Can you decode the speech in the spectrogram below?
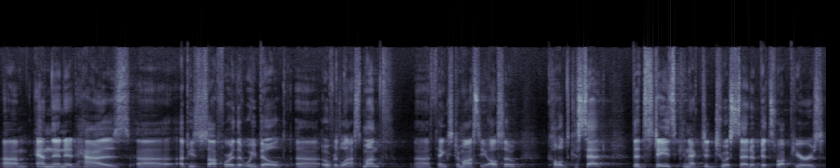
Um, and then it has uh, a piece of software that we built uh, over the last month, uh, thanks to Masih also, called Cassette, that stays connected to a set of BitSwap peers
